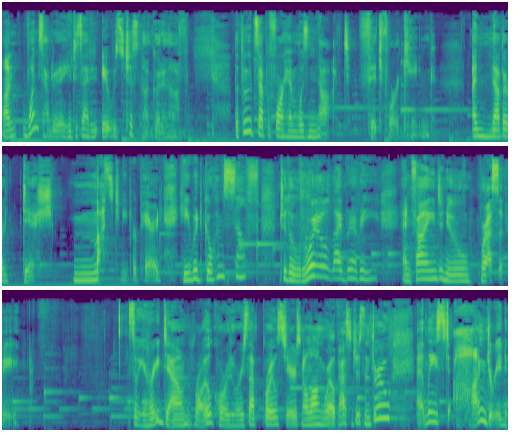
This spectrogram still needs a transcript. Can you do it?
On one Saturday, he decided it was just not good enough. The food set before him was not fit for a king. Another dish must be prepared. He would go himself to the royal library and find a new recipe. So he hurried down royal corridors, up royal stairs, and along royal passages, and through at least a hundred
